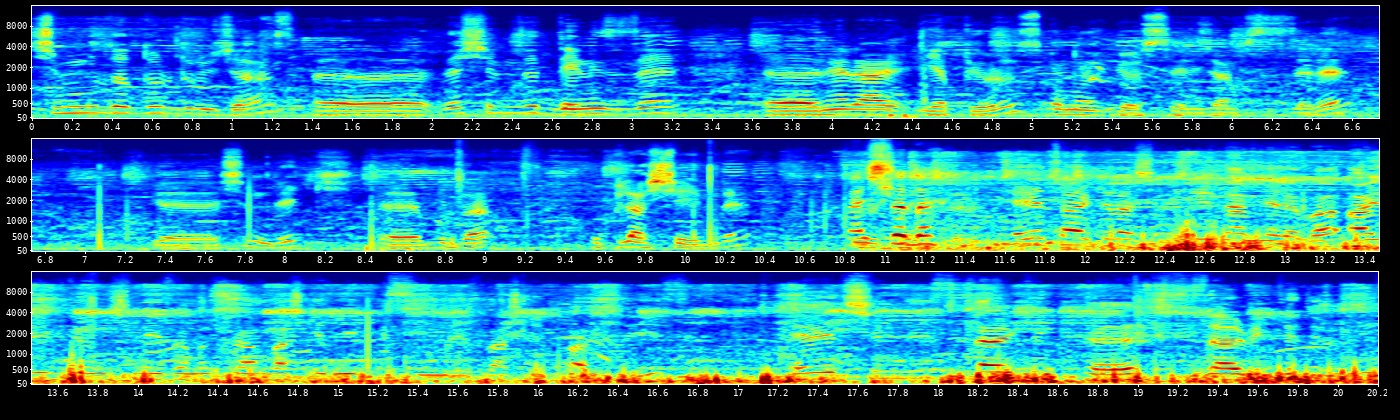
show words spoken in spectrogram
Şimdi burada durduracağız e, ve şimdi denizde e, neler yapıyoruz onu göstereceğim sizlere. E, şimdilik e, burada bu plaj şeyinde Başladı. Evet arkadaşlar yeniden merhaba. Aynı videonun içindeyiz ama şu an başka bir kısımdayız, başka bir parktayız. Evet şimdi sizler, e, sizler birlikte diyorum.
